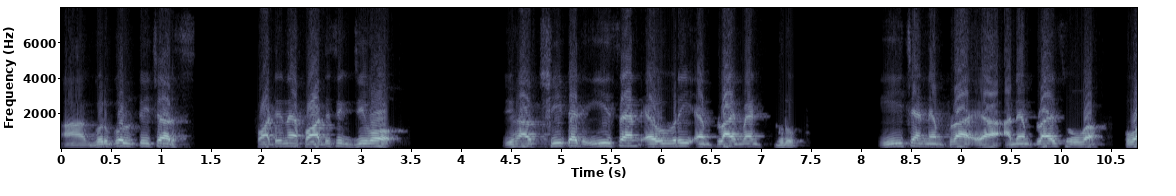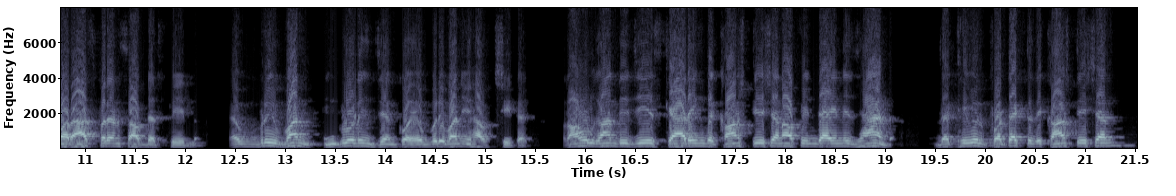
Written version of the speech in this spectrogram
uh, Gurukul teachers, 49, 46 GO, you have cheated each and every employment group, each and employ, uh, unemployed who, who are aspirants of that field. Everyone, including Jenko, everyone you have cheated. Rahul Gandhi ji is carrying the constitution of India in his hand, that he will protect the constitution,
